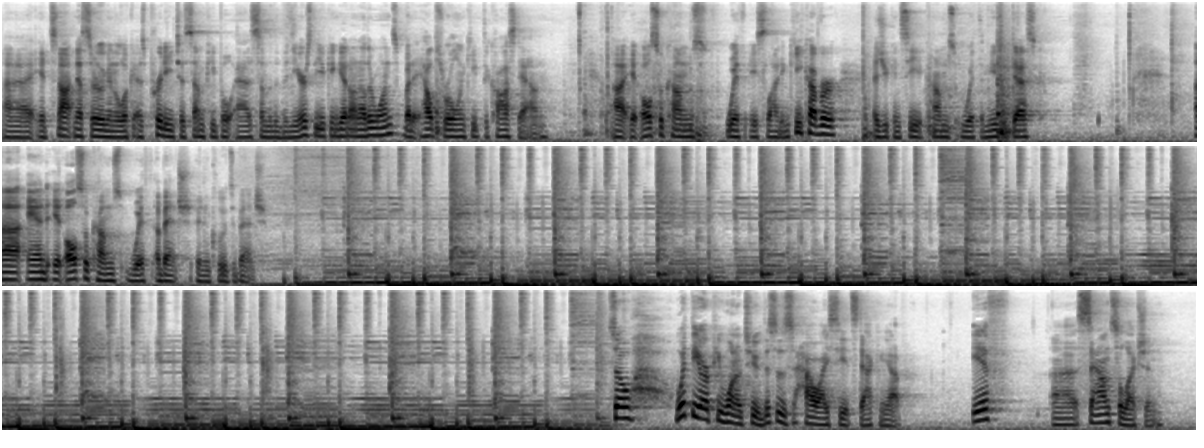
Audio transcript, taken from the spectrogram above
Uh, it's not necessarily going to look as pretty to some people as some of the veneers that you can get on other ones, but it helps Roland keep the cost down. Uh, it also comes with a sliding key cover. As you can see, it comes with a music desk. Uh, and it also comes with a bench. It includes a bench. So with the RP102, this is how I see it stacking up. If uh, sound selection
